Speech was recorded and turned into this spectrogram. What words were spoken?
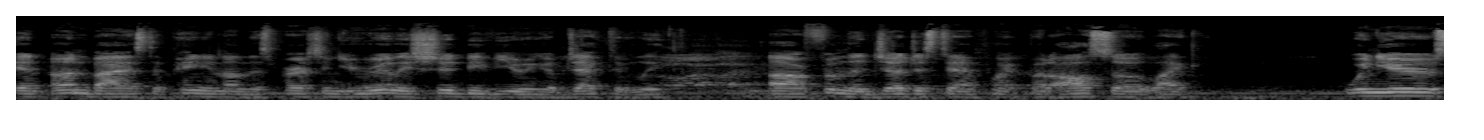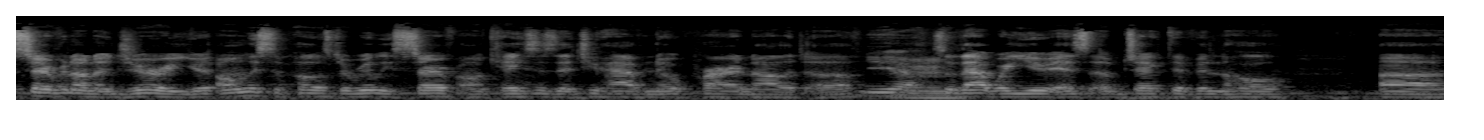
an unbiased opinion on this person. You really should be viewing objectively uh, from the judge's standpoint, but also like when you're serving on a jury, you're only supposed to really serve on cases that you have no prior knowledge of. Yeah. Mm-hmm. So that way you're as objective in the whole uh,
